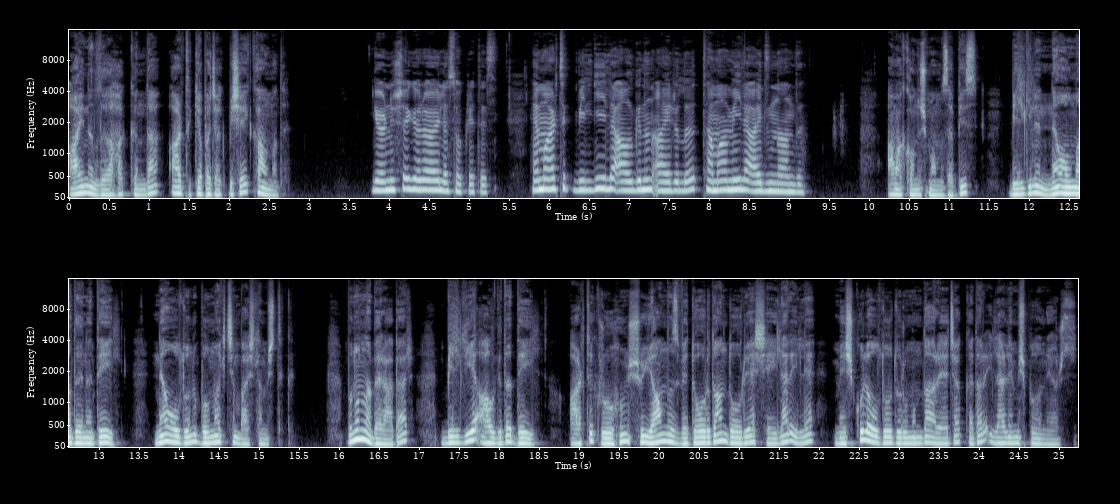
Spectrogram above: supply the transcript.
aynılığı hakkında artık yapacak bir şey kalmadı. Görünüşe göre öyle Sokrates. Hem artık bilgi ile algının ayrılığı tamamıyla aydınlandı. Ama konuşmamıza biz bilginin ne olmadığını değil, ne olduğunu bulmak için başlamıştık. Bununla beraber bilgiyi algıda değil, artık ruhun şu yalnız ve doğrudan doğruya şeyler ile meşgul olduğu durumunda arayacak kadar ilerlemiş bulunuyoruz.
